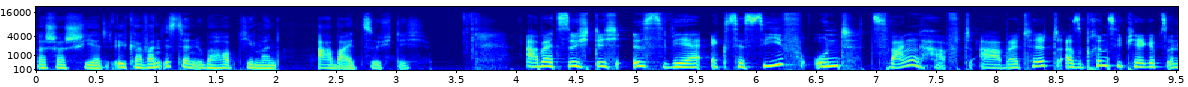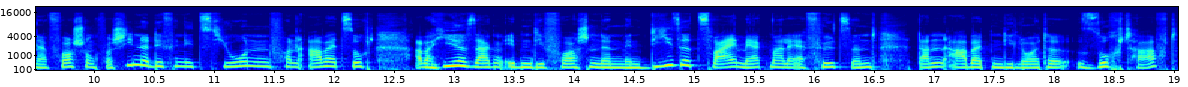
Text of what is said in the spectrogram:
recherchiert. Ilka, wann ist denn überhaupt jemand arbeitssüchtig? Arbeitssüchtig ist, wer exzessiv und zwanghaft arbeitet. Also prinzipiell gibt es in der Forschung verschiedene Definitionen von Arbeitssucht, aber hier sagen eben die Forschenden, wenn diese zwei Merkmale erfüllt sind, dann arbeiten die Leute suchthaft.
